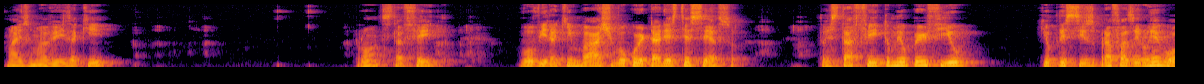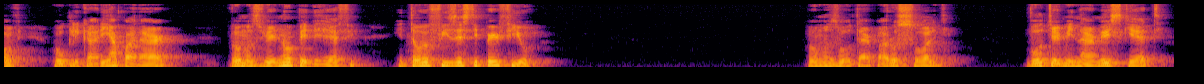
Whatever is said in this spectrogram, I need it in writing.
Mais uma vez aqui. Pronto, está feito. Vou vir aqui embaixo e vou cortar este excesso. Então está feito o meu perfil que eu preciso para fazer o revólver. Vou clicar em aparar. Vamos ver no PDF. Então eu fiz este perfil. Vamos voltar para o Solid. Vou terminar meu sketch.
